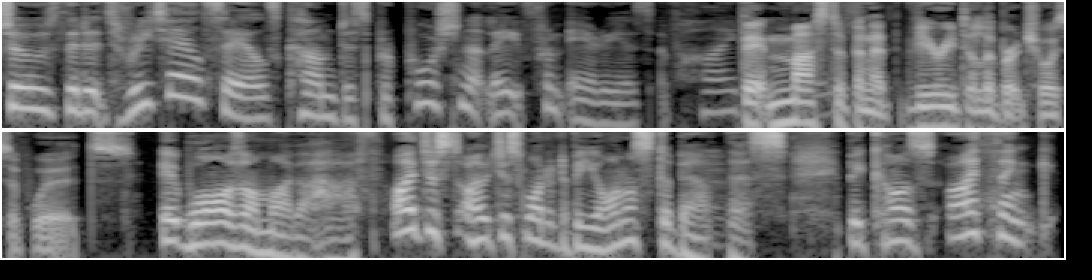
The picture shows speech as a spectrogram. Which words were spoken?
shows that its retail sales come disproportionately from areas of high. That must have been a very deliberate choice of words. It was on my behalf. I just, I just wanted to be honest about this because I think,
